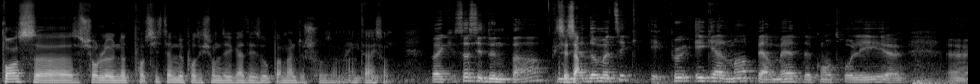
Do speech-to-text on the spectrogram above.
pense, euh, sur le, notre système de protection des dégâts des eaux, pas mal de choses intéressantes. Ça, c'est d'une part. Puis la domotique peut également permettre de contrôler euh, euh,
